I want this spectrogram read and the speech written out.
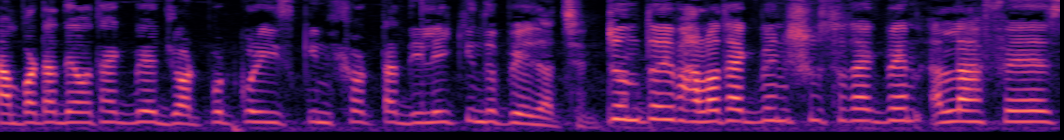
নাম্বারটা দেওয়া থাকবে, জটপট করে স্ক্রিনশটটা দিলেই কিন্তু পেয়ে যাচ্ছেন। পর্যন্তই ভালো থাকবেন, সুস্থ থাকবেন, আল্লাহ হাফেজ।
